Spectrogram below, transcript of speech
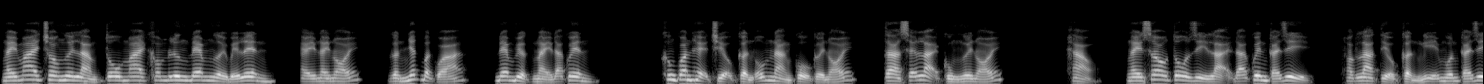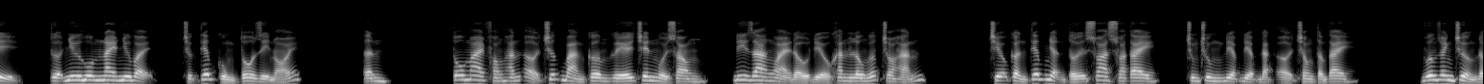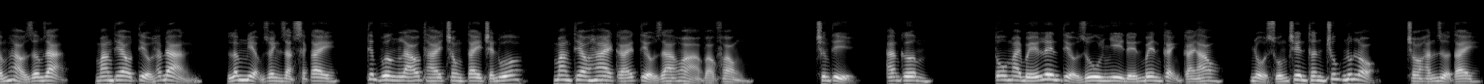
Ngày mai cho ngươi làm tô mai không lưng đem người bế lên, ấy này nói, gần nhất bận quá, đem việc này đã quên. Không quan hệ triệu cần ôm nàng cổ cười nói, ta sẽ lại cùng ngươi nói. Hảo, ngày sau tô gì lại đã quên cái gì, hoặc là tiểu cẩn nghĩ muốn cái gì, tựa như hôm nay như vậy, trực tiếp cùng tô gì nói. ân Tô Mai phóng hắn ở trước bàn cơm ghế trên ngồi xong, đi ra ngoài đầu điều khăn lông ướt cho hắn. Triệu Cẩn tiếp nhận tới xoa xoa tay, trung trung điệp điệp đặt ở trong tầm tay. Vương doanh trưởng đấm hảo dâm dạ, mang theo tiểu hắc đảng, lâm niệm doanh giặt sạch tay, tiếp vương lão thái trong tay chén đũa, mang theo hai cái tiểu gia hỏa vào phòng. Trương tỷ, ăn cơm. Tô Mai bế lên tiểu Du Nhi đến bên cạnh cái ao, nhổ xuống trên thân trúc nút lọ, cho hắn rửa tay.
